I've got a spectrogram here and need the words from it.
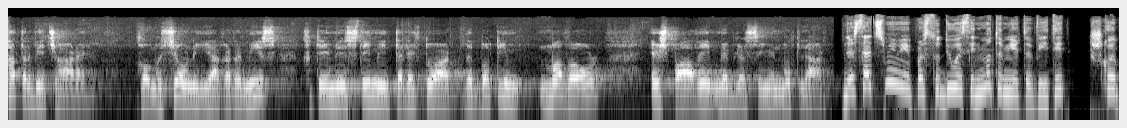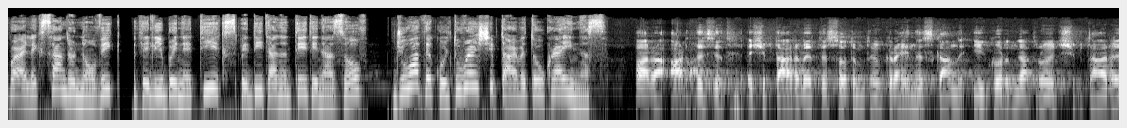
katër vjeçare, Komisioni i Akademisë këtë investim intelektual dhe botim madhor e shpalli me vlerësimin më të lartë. Ndërsa çmimi për studiuesin më të mirë të vitit shkoi për Aleksandër Novik dhe librin e tij Ekspedita në Detin Azov, Gjuha dhe kultura e shqiptarëve të Ukrainës. Paraardhësit e shqiptarëve të sotëm të Ukrainës kanë ikur nga trojet shqiptare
